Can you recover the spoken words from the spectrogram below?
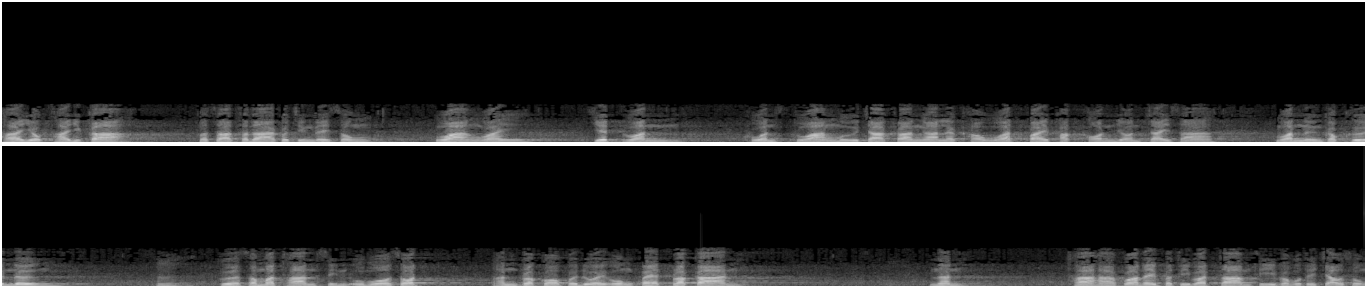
ทายกทายิกา พระศาสดาก็จึงได้ทรงวางไว้เจ็ดวัน ควรวางมือจากการงานแล้วเข้าวัดไปพักผ่อนย่อนใจซะ วันหนึ่งกับคืนหนึ่งเพื่อสมทานศีลอุโบสถ อันประกอบไปด้วยองค์แปดประการ นั่น ถ้าหากว่าได้ปฏิบัติตามที่พระพุทธเจ้าทรง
